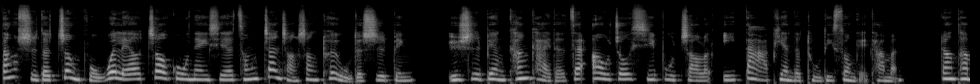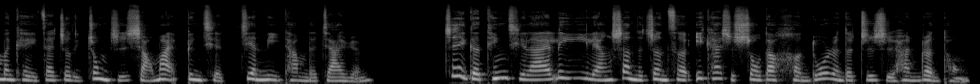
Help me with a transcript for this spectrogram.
当时的政府为了要照顾那些从战场上退伍的士兵，于是便慷慨的在澳洲西部找了一大片的土地送给他们，让他们可以在这里种植小麦，并且建立他们的家园。这个听起来利益良善的政策，一开始受到很多人的支持和认同，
